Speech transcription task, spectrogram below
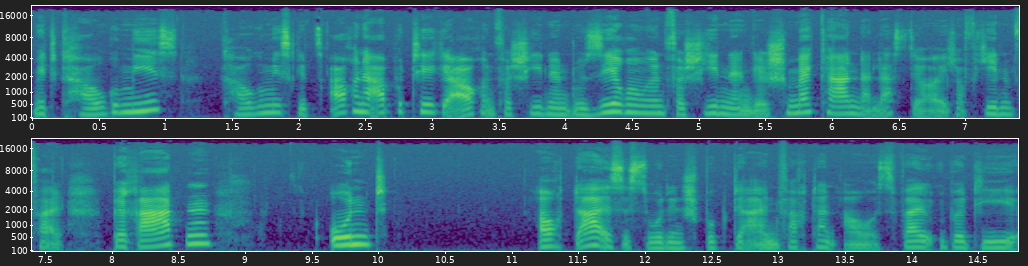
mit Kaugummis. Kaugummis gibt es auch in der Apotheke, auch in verschiedenen Dosierungen, verschiedenen Geschmäckern. Da lasst ihr euch auf jeden Fall beraten. Und auch da ist es so, den spuckt ihr einfach dann aus, weil über die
